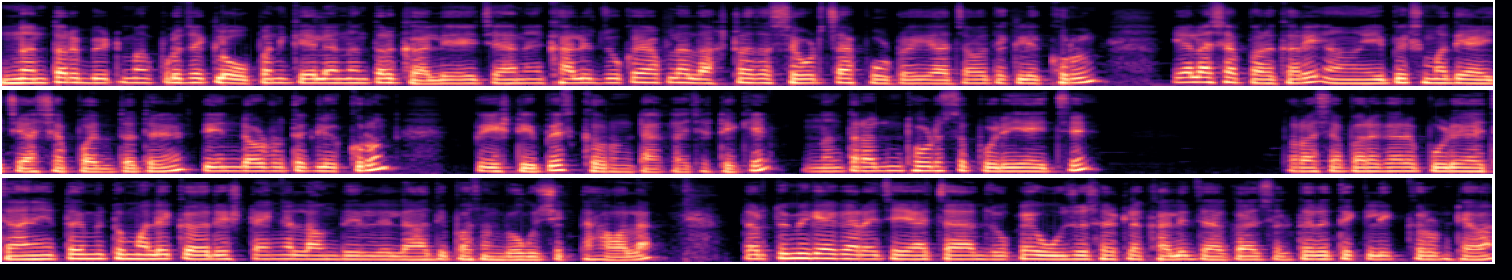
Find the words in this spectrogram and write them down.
नंतर बीटमार्क प्रोजेक्टला ओपन केल्यानंतर खाली यायचे आणि खाली जो काही आपला लास्टचा शेवटचा फोटो आहे याच्यावरती क्लिक करून याला अशा प्रकारे इपेक्समध्ये यायचे अशा पद्धतीने. तीन डॉटवरती क्लिक करून पेस्ट इपेस्ट करून टाकायचे ठीक आहे? नंतर अजून थोडंसं पुढे यायचे. तर अशा प्रकारे पुढे यायचं. आणि तर मी तुम्हाला एक रेस्ट अँगल लावून दिलेला आधीपासून बघू शकता हवाला. तर तुम्ही काय करायचे याच्या जो काही उजव्या साईडला खाली जागा असेल तर ते क्लिक करून ठेवा.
